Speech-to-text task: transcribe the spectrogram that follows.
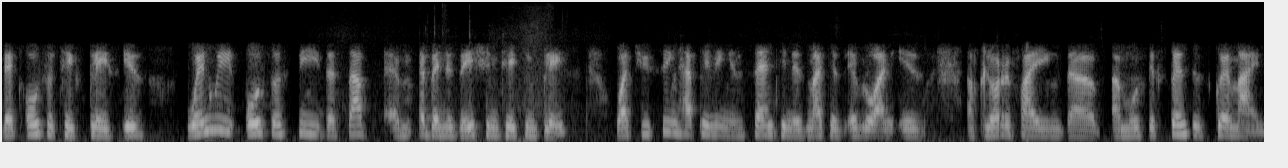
that also takes place is when we also see the sub um, urbanization taking place, what you're seeing happening in Sandton, as much as everyone is uh, glorifying the uh, most expensive square mile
